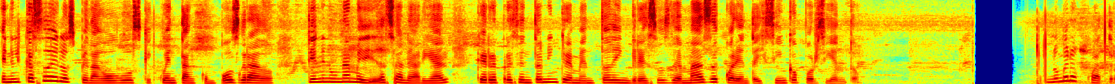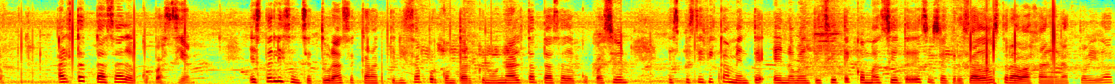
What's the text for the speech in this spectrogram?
En el caso de los pedagogos que cuentan con posgrado, tienen una medida salarial que representa un incremento de ingresos de más de 45%. Número 4. Alta tasa de ocupación. Esta licenciatura se caracteriza por contar con una alta tasa de ocupación, específicamente el 97,7 de sus egresados trabajan en la actualidad,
